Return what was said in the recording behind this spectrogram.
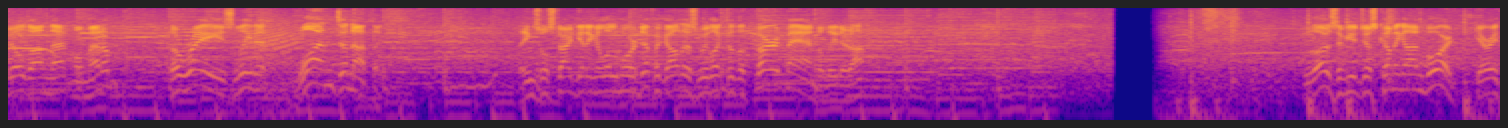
build on that momentum. The Rays lead it one to nothing. Things will start getting a little more difficult as we look to the third man to lead it off. For those of you just coming on board, Gary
